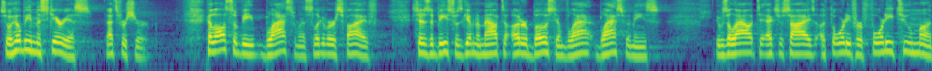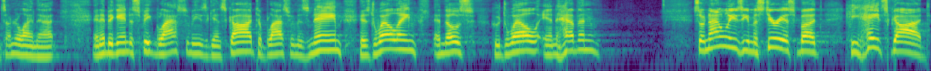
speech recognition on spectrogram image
So he'll be mysterious, that's for sure. He'll also be blasphemous. Look at verse 5. It says, The beast was given a mouth to utter boast and blasphemies. It was allowed to exercise authority for 42 months, underline that. And it began to speak blasphemies against God, to blaspheme his name, his dwelling, and those who dwell in heaven. So not only is he mysterious, but he hates God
